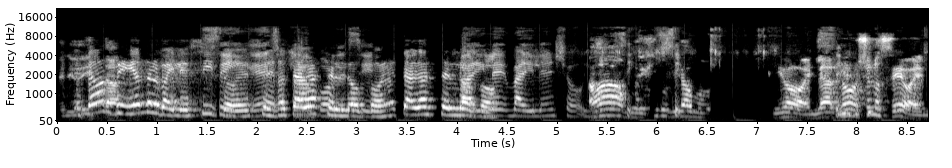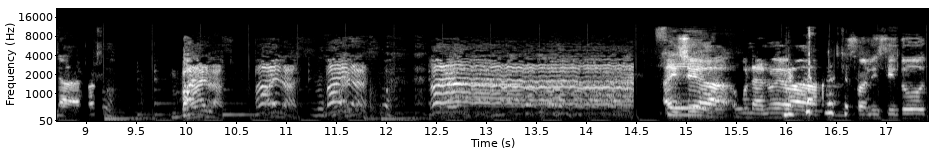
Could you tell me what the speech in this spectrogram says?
periodista. estaban pidiendo el bailecito Sí, ese, no te hagas el decir. loco, no te hagas el loco. Bailé, bailé en show. Ah, Sí, me dijeron sí. que iba a bailar. No, yo no sé bailar. ¡Bailas! ¡Bailas! ¡Bailas! Ahí llega una nueva solicitud.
